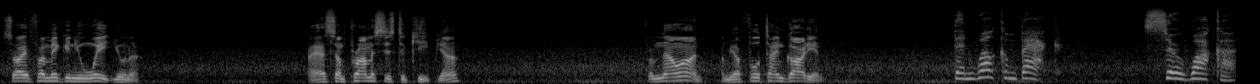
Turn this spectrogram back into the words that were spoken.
Sorry for making you wait, Yuna. I had some promises to keep, yeah? From now on, I'm your full-time guardian. Then welcome back, Sir Wakka.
